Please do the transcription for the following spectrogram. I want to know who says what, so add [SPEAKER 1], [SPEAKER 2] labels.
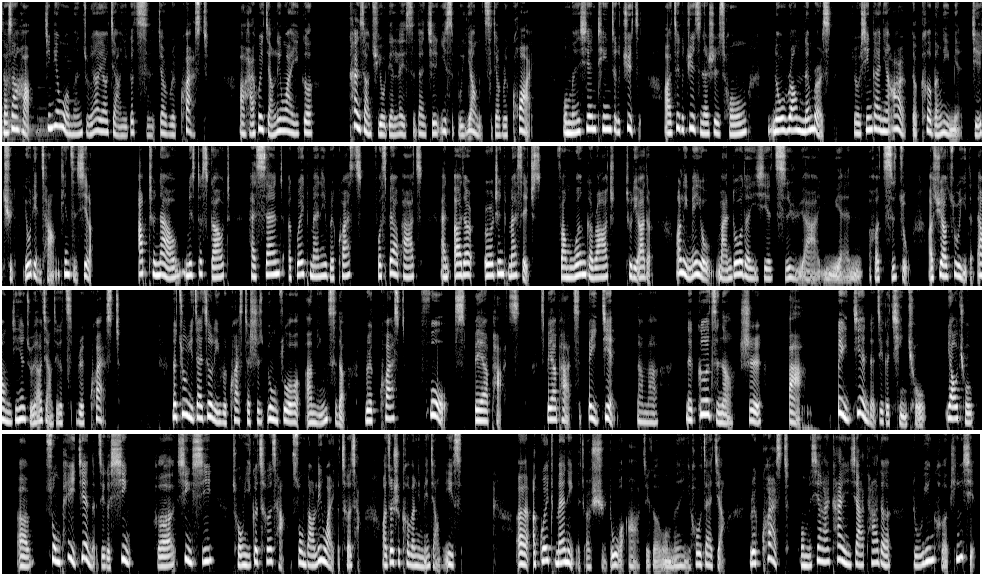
[SPEAKER 1] 早上好，今天我们主要要讲一个词叫 request，啊，还会讲另外一个看上去有点类似，但其实意思不一样的词叫 require。我们先听这个句子，啊，这个句子呢是从 No Wrong Numbers 就新概念二的课本里面截取的，有点长，听仔细了。Up to now, Mr. Scout has sent a great many requests for spare parts and other urgent messages from one garage to the other，啊，里面有蛮多的一些词语啊、语言和词组啊需要注意的。但我们今天主要讲这个词 request。那注意在这里，request 是用作啊名词的，request for spare parts，spare parts 备件。那么那鸽子呢是把备件的这个请求要求。呃，送配件的这个信和信息从一个车厂送到另外一个车厂啊，这是课文里面讲的意思。呃，a great many 呃许多啊，这个我们以后再讲。request，我们先来看一下它的读音和拼写。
